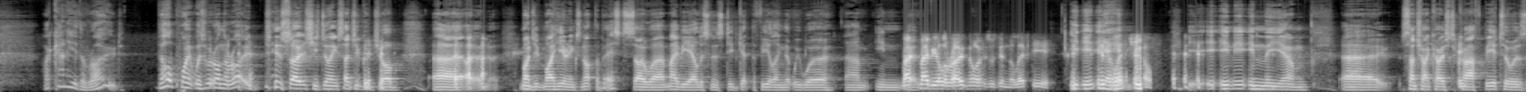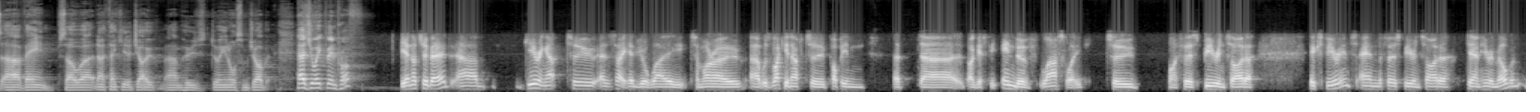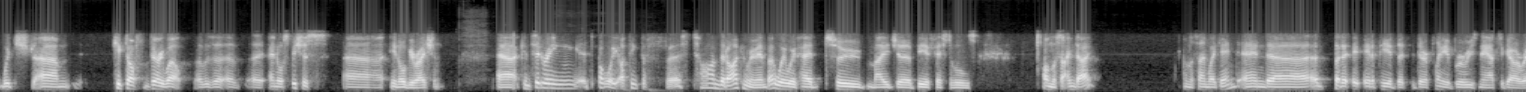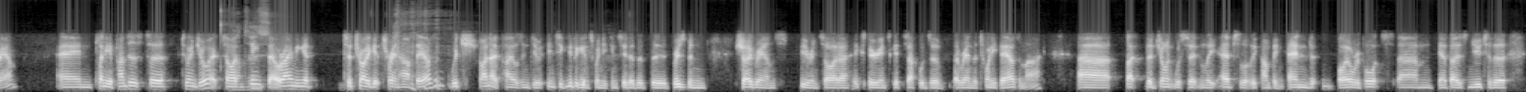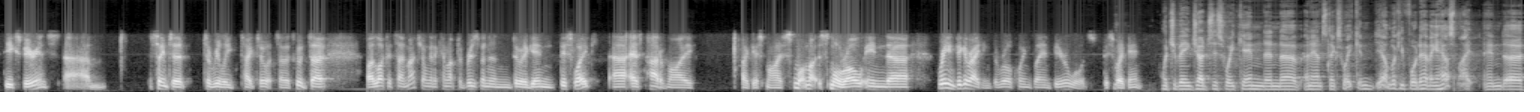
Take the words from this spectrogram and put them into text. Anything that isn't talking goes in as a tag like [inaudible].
"I can't hear the road." The whole point was we're on the road, [laughs] so she's doing such a good job. Uh, I- mind you, my hearing's not the best, so uh, maybe our listeners did get the feeling that we were um, in you maybe all the road noise was in the left ear, in, in, [laughs] in yeah, the left channel. [laughs] in, in, in the um, uh, Sunshine Coast Craft Beer Tours uh, van. So, uh, no, thank you to Joe, um, who's doing an awesome job. How's your week been, Prof? Yeah, not too bad. Um, gearing up to, as I say, head your way tomorrow. Uh, was lucky enough to pop in at, uh, I guess, the end of last week to my first Beer Insider experience and the first Beer Insider down here in Melbourne, which um, kicked off very well. It was a, a, an auspicious uh, inauguration. Uh, considering it's probably, I think, the first time that I can remember where we've had two major beer festivals on the same day on the same weekend, and uh, but it, it appeared that there are plenty of breweries now to go around, and plenty of punters to to enjoy it. So I think they were aiming at to try to get three and a half thousand, [laughs] which I know pales into insignificance when you consider that the Brisbane Showgrounds Beer Insider experience gets upwards of around the twenty thousand mark. Uh, but the joint was certainly absolutely pumping, and by all reports, um, you know, those new to the the experience um, seem to to really take to it. So that's good. So I liked it so much. I'm going to come up to Brisbane and do it again this week uh, as part of my, I guess my small my small role in uh, reinvigorating the Royal Queensland Beer Awards this weekend. Which are being judged this weekend and uh, announced next week. And yeah, I'm looking forward to having a housemate. And uh,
